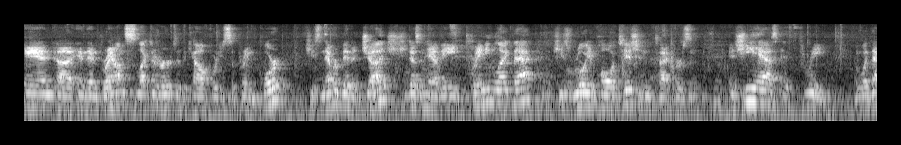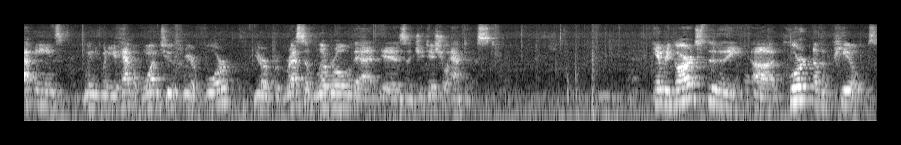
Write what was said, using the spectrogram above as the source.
and, uh, and then Brown selected her to the California Supreme Court. She's never been a judge. She doesn't have any training like that. She's really a politician type person. And she has a three. And what that means, when, when you have a one, two, three, or four, you're a progressive liberal that is a judicial activist. In regards to the uh, Court of Appeals,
